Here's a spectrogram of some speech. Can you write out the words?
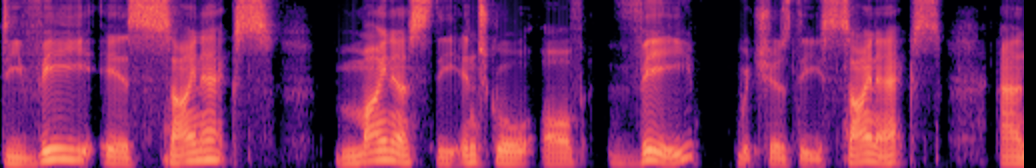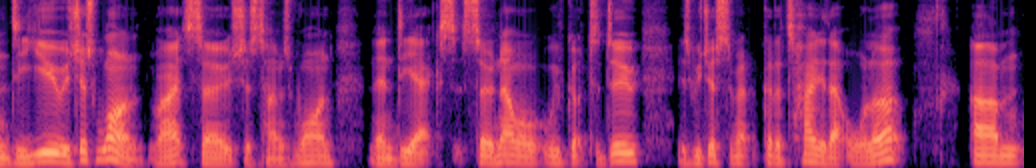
dv is sine x minus the integral of v, which is the sine x, and du is just 1, right? So it's just times 1, and then dx. So now what we've got to do is we just got to tidy that all up. Um,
